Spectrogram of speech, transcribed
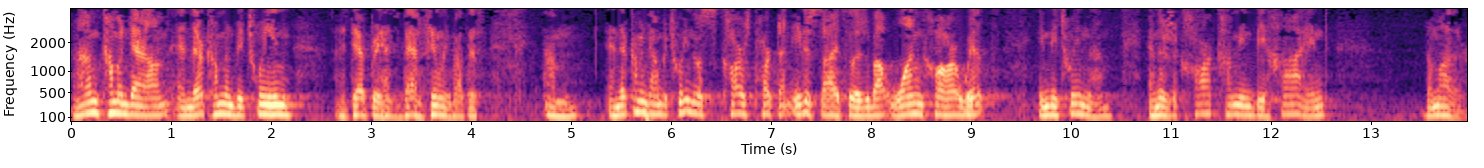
And I'm coming down, and they're coming between. Uh, Deborah has a bad feeling about this. Um, and they're coming down between those cars parked on either side, so there's about one car width in between them. And there's a car coming behind the mother.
